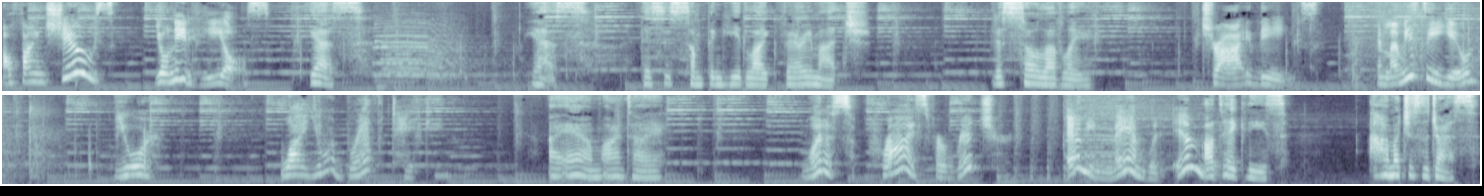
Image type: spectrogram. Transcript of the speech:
I'll find shoes. You'll need heels. Yes. Yes. This is something he'd like very much. It is so lovely. Try these. And let me see you. You're. Why, you're breathtaking. I am, aren't I? What a surprise for Richard. Any man would envy. I'll take these. How much is the dress?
